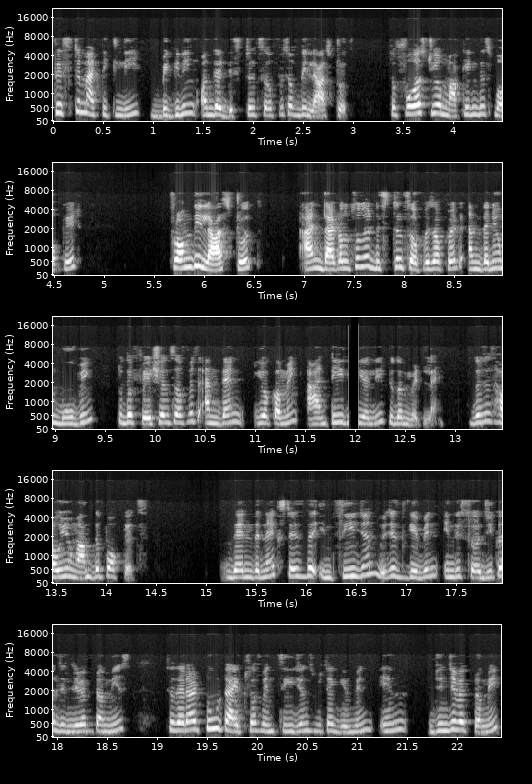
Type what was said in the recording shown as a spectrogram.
systematically beginning on the distal surface of the last tooth. So first you're marking this pocket from the last tooth and that also the distal surface of it and then you're moving to the facial surface and then you're coming anteriorly to the midline. This is how you mark the pockets. Then the next is the incision which is given in the surgical gingivectomies. So there are two types of incisions which are given in gingivectomy.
